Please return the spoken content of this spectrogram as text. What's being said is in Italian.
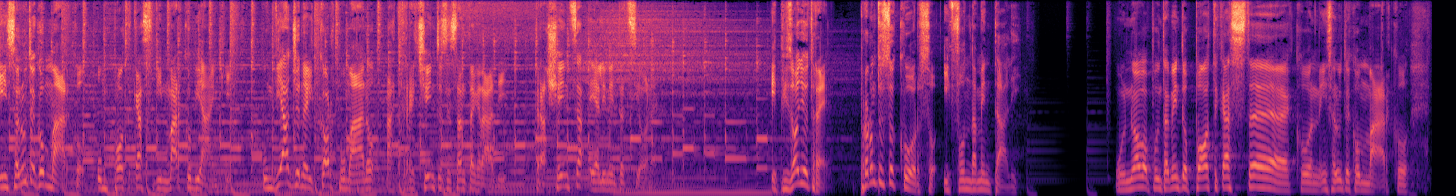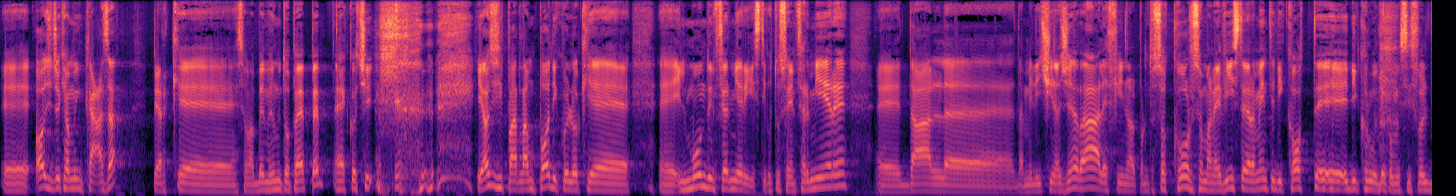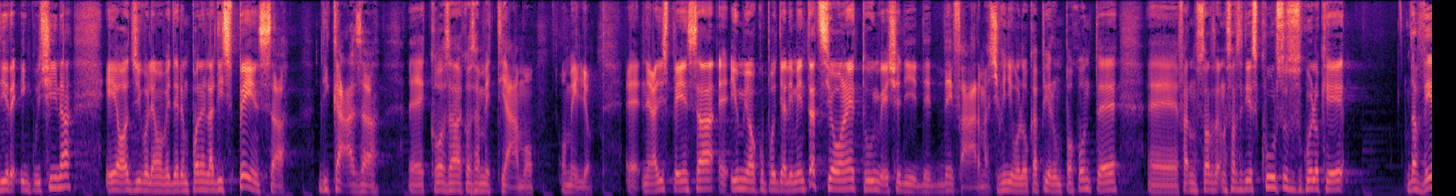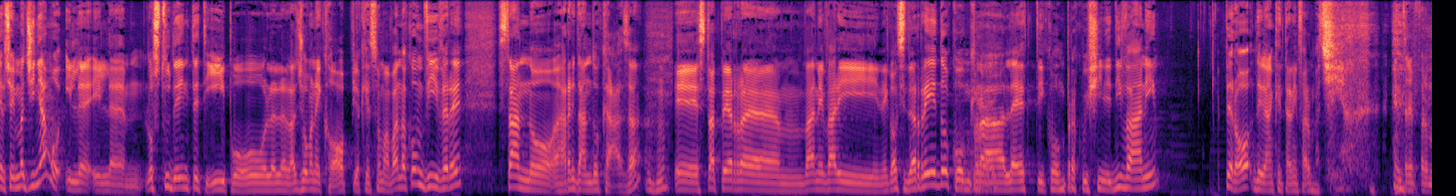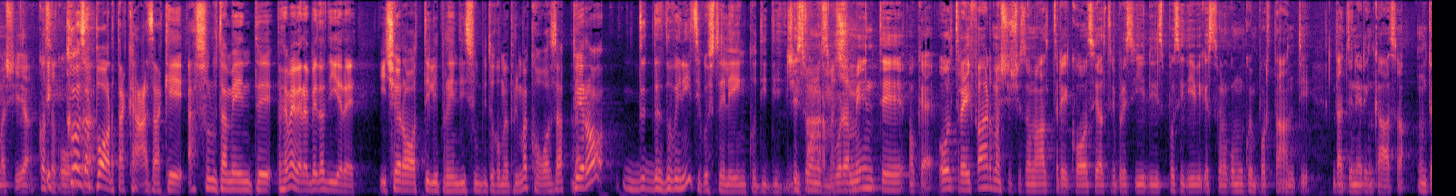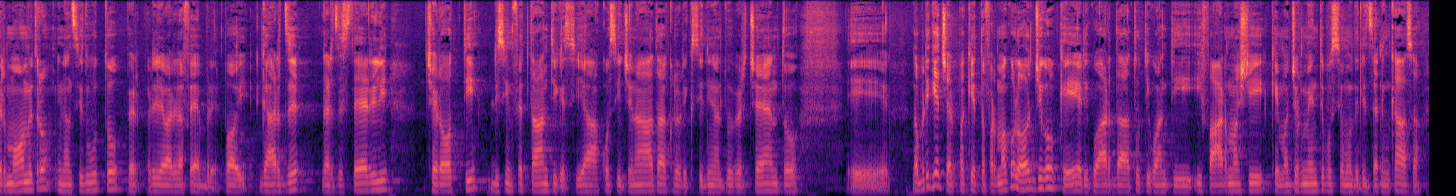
In Salute con Marco, un podcast di Marco Bianchi. Un viaggio nel corpo umano a 360 gradi, tra scienza e alimentazione. Episodio 3. Pronto soccorso, i fondamentali. Un nuovo appuntamento podcast eh, con In Salute con Marco. Eh, oggi giochiamo in casa perché insomma benvenuto Peppe, eccoci. e oggi si parla un po' di quello che è eh, il mondo infermieristico. Tu sei infermiere eh, dal, eh, da medicina generale fino al pronto soccorso, ma ne hai viste veramente di cotte e di crude, come si suol dire in cucina. E oggi vogliamo vedere un po' nella dispensa di casa eh, cosa, cosa mettiamo o meglio, eh, nella dispensa eh, io mi occupo di alimentazione, tu invece di, di, dei farmaci, quindi volevo capire un po' con te, eh, fare una sorta, una sorta, di excursus su quello che davvero, cioè immaginiamo il, il, ehm, lo studente tipo o la, la, giovane coppia che insomma vanno a convivere, stanno arredando casa, uh-huh. sta per, ehm, va nei vari negozi d'arredo, compra okay. letti, compra cuscini, divani però deve anche entrare in farmacia. Entra in farmacia, cosa? Cosa porta a casa che assolutamente, perché a me verrebbe da dire i cerotti li prendi subito come prima cosa, Beh. però da d- dove inizi questo elenco di, di Ci di sono farmaci? sicuramente, ok, oltre ai farmaci ci sono altre cose, altri presidi, dispositivi che sono comunque importanti da tenere in casa. Un termometro innanzitutto per rilevare la febbre, poi garze, garze sterili, cerotti, disinfettanti che sia acqua ossigenata, clorixidina al 2%. E... Dopodiché c'è il pacchetto farmacologico che riguarda tutti quanti i farmaci che maggiormente possiamo utilizzare in casa.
